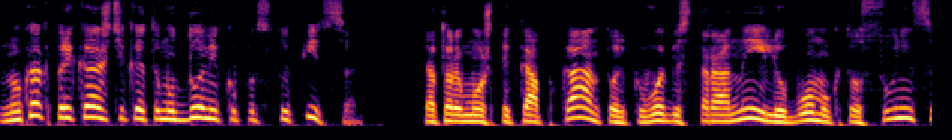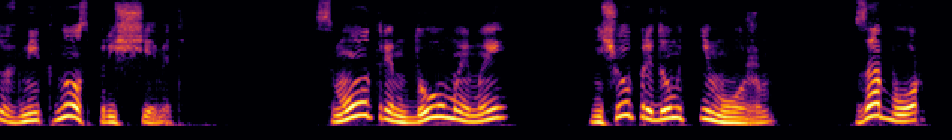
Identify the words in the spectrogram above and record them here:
Ну как прикажете к этому домику подступиться, который может и капкан, только в обе стороны и любому, кто сунется, в миг нос прищемит? Смотрим, думаем и... Ничего придумать не можем. Забор,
